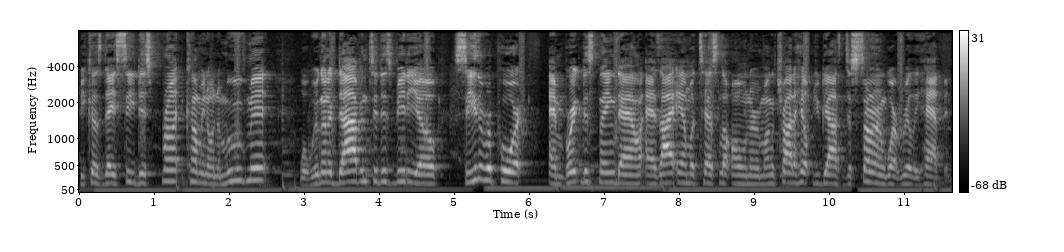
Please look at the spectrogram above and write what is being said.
because they see this front coming on the movement? Well, we're going to dive into this video, see the report, and break this thing down as I am a Tesla owner. I'm gonna try to help you guys discern what really happened.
